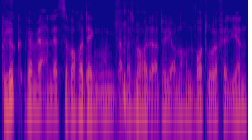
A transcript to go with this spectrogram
Glück, wenn wir an letzte Woche denken, und da müssen wir heute natürlich auch noch ein Wort drüber verlieren,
